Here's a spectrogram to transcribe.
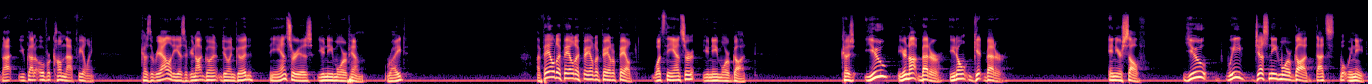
That you've got to overcome that feeling. Because the reality is, if you're not going, doing good, the answer is you need more of Him, right? I failed, I failed, I failed, I failed, I failed. What's the answer? You need more of God. Because you, you're not better. You don't get better in yourself. You, we just need more of God. That's what we need.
